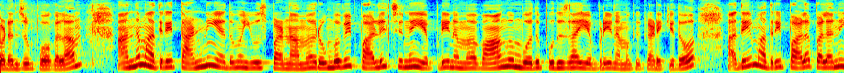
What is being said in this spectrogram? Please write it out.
உடஞ்சும் போகலாம். அந்த மாதிரி தண்ணி எதுவும் யூஸ் பண்ணாமல் ரொம்பவே பளிச்சுன்னு எப்படி நம்ம வாங்கும்போது புதுசாக எப்படி நமக்கு கிடைக்குதோ அதே மாதிரி பல பலன்னு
